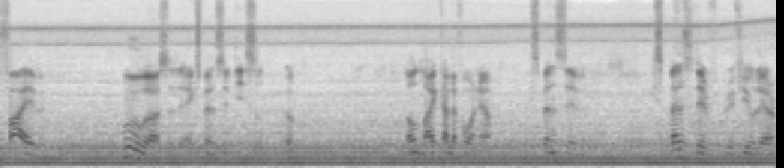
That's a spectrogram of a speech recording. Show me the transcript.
525. Ooh, that's an expensive diesel. Oh. Don't like California. Expensive. Expensive refuel here.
